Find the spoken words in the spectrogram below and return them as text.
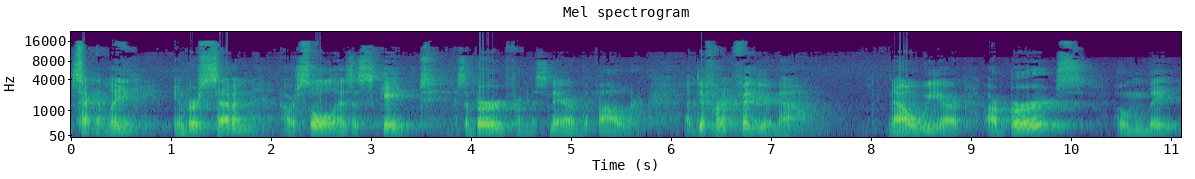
Secondly, in verse 7, our soul has escaped as a bird from the snare of the fowler. A different figure now. Now we are, are birds whom the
